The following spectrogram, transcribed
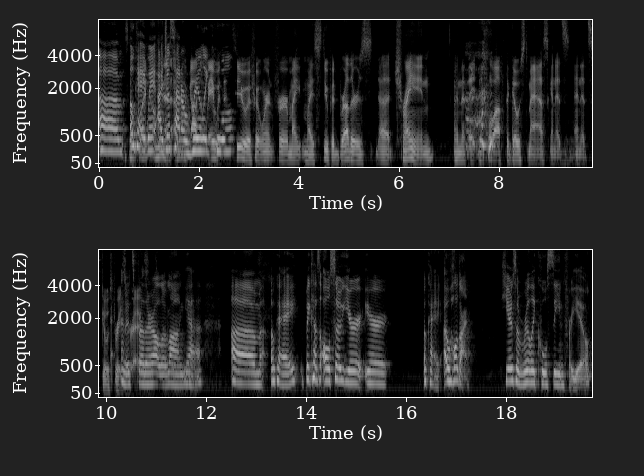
Um, So okay, like, wait. I man, just had a really away with it cool. too if it weren't for my my stupid brother's uh, train. And then they, they pull off the ghost mask, and it's and it's Ghost Racer and it's X. brother all along yeah um okay because also you're you're okay oh hold on here's a really cool scene for you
